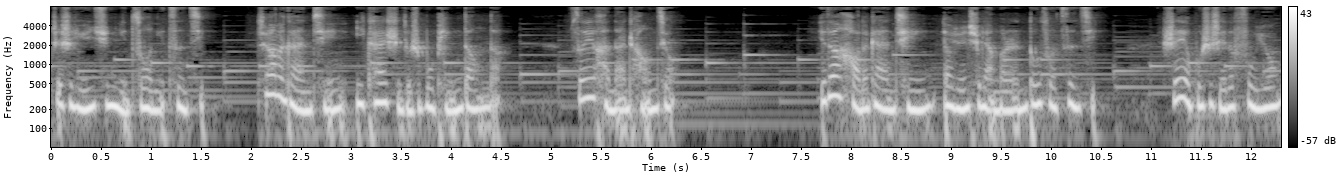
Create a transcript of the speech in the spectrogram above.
这是允许你做你自己。”这样的感情一开始就是不平等的，所以很难长久。一段好的感情要允许两个人都做自己，谁也不是谁的附庸。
